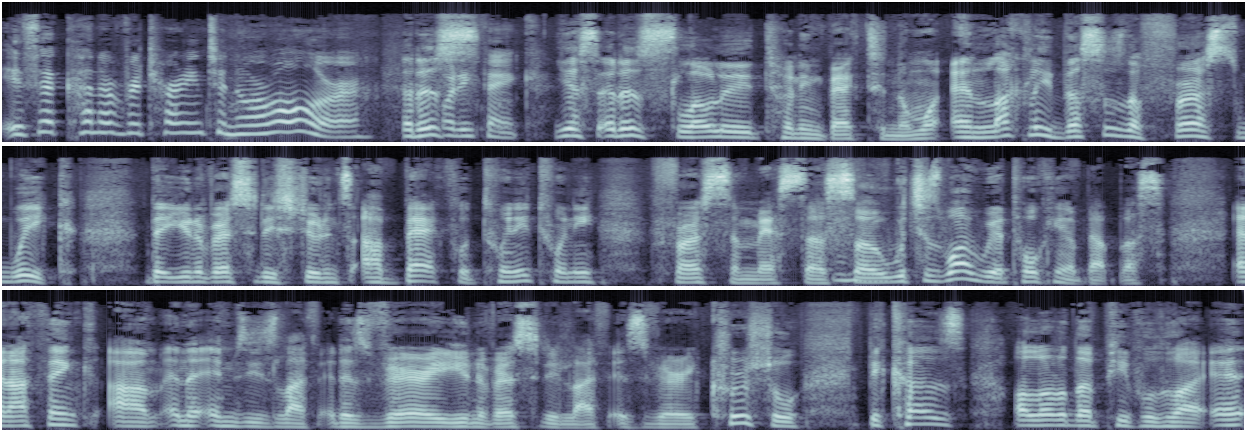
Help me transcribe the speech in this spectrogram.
Is it kind of returning to normal or It is, what do you think? Yes, it is slowly turning back to normal. And luckily, this is the first week that university students are back for 2020 first semester. So, Mm-hmm. which is why we're talking about this. And I think um, in the MZ's life, it is very, university life is very crucial because a lot of the people who are in,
